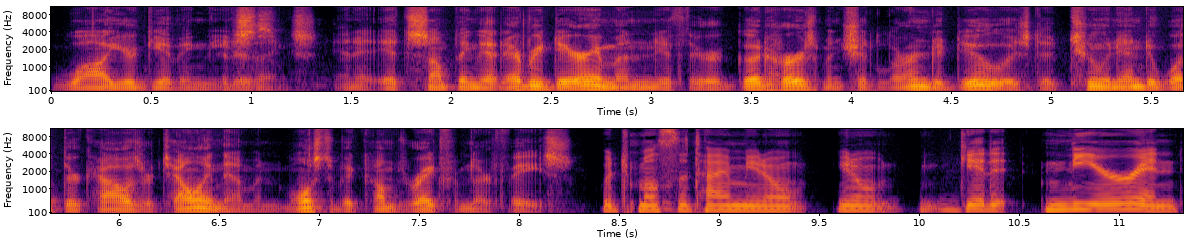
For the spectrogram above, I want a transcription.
while you're giving these things. And it's something that every dairyman, if they're a good herdsman, should learn to do is to tune into what their cows are telling them, and most of it comes right from their face. Which most of the time you don't you don't get it near and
